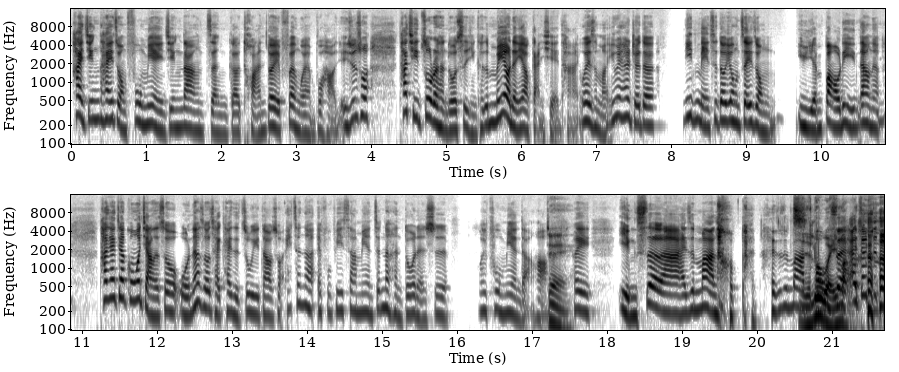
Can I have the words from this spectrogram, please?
他已经，他一种负面已经让整个团队氛围很不好。也就是说，他其实做了很多事情，可是没有人要感谢他。为什么？因为他觉得你每次都用这种语言暴力，让呢，他在这样跟我讲的时候，我那时候才开始注意到说，哎，真的，FB 上面真的很多人是会负面的哈，对，会影射啊，还是骂老板，还是骂同事，哎，对对，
